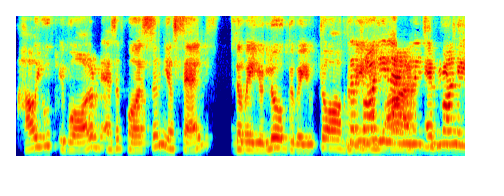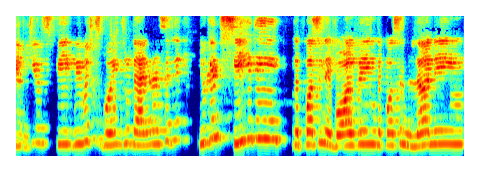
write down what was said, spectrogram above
how you've evolved as a person yourself, the way you look, the way you talk, the, the way body you language, are, the content you speak. We were just going through that, and I said, you can see the the person evolving, the person learning,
